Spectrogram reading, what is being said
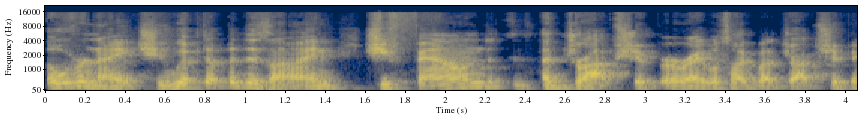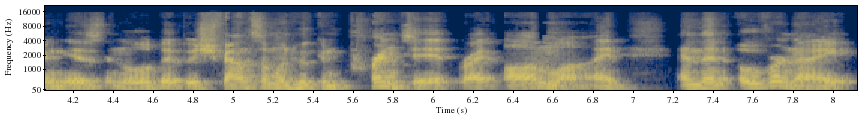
Overnight she whipped up a design she found a drop shipper right? We'll talk about drop shipping is in a little bit but she found someone who can print it right online. And then overnight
